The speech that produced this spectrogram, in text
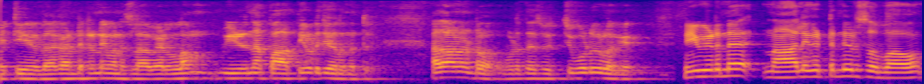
മെറ്റീരിയൽ അത് കണ്ടിട്ടുണ്ടെങ്കിൽ മനസ്സിലാവും. വെള്ളം വീഴുന്ന പാത്തിയോട് ചേർന്നിട്ട്. അതാണ് കേട്ടോ ഇവിടുത്തെ സ്വിച്ച് ബോർഡുകളൊക്കെ. ഈ വീടിന്റെ നാലുകെട്ടിന്റെ ഒരു സ്വഭാവം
